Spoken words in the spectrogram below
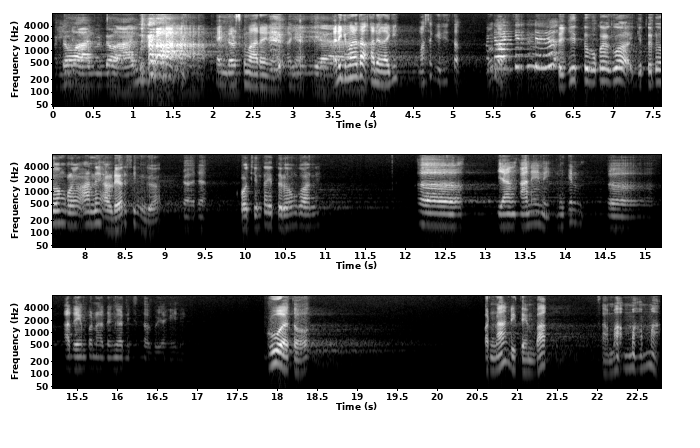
mendoan mendoan endorse kemarin ya. Oke. Iya. Tadi gimana tuh? Ada lagi? Masa gitu tuh? mendoan cinta Ya gitu, pokoknya gua gitu doang. Kalau yang aneh, LDR sih enggak. Gak ada. Kalau cinta itu doang gua aneh. Eh, yang aneh nih, mungkin eh, ada yang pernah dengar nih cerita gue yang ini. Gua tuh pernah ditembak sama emak-emak.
